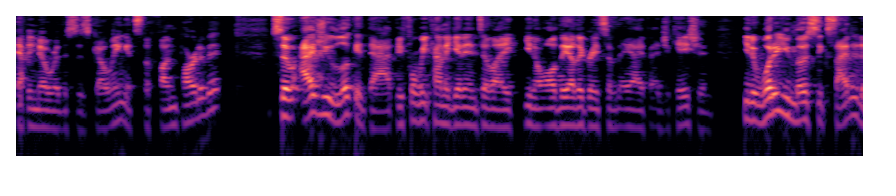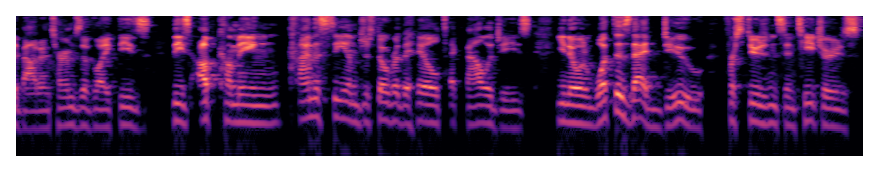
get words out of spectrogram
definitely know where this is going. It's the fun part of it. So as you look at that, before we kind of get into like, you know, all the other great stuff of AI for education, you know, what are you most excited about in terms of like these these upcoming kind of see them just over the hill technologies, you know, and what does that do for students and teachers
